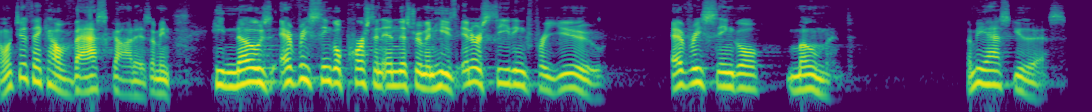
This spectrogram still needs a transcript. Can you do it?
I want you to think how vast God is. I mean, He knows every single person in this room, and He's interceding for you every single moment. Let me ask you this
